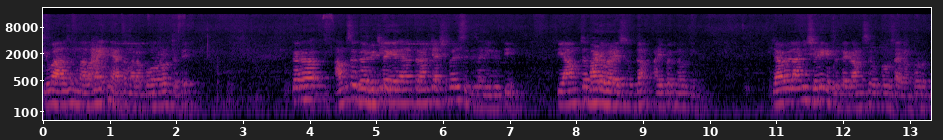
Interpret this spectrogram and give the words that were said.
किंवा अजून मला माहीत नाही आता मला कोण ओळखतं ते तर आमचं घर विकलं गेल्यानंतर आमची अशी परिस्थिती झालेली होती की आमचं भाडं भरायची सुद्धा ऐकत नव्हती. ज्यावेळेला आम्ही शेड घेतलं त्या ग्रामसेवक भाऊ साहेबांकडून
